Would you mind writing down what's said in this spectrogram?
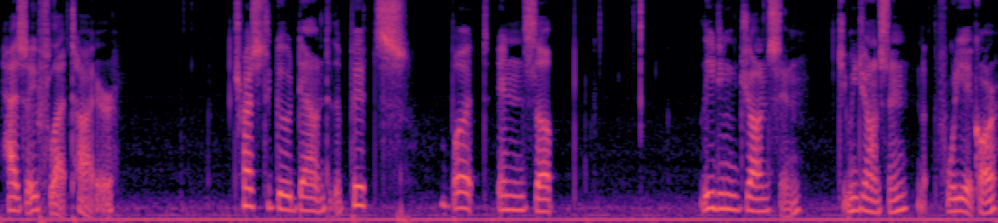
has a flat tire. Tries to go down to the pits, but ends up leading Johnson, Jimmie Johnson, not the 48 car,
